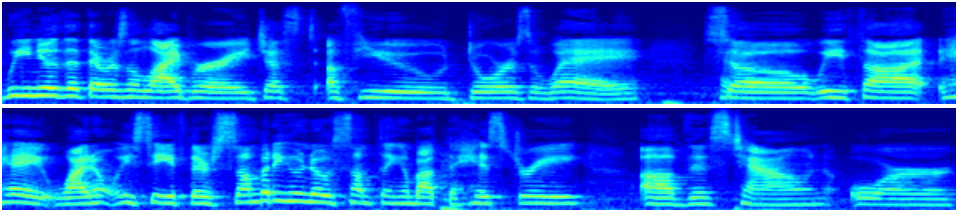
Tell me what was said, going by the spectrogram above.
we knew that there was a library just a few doors away. So we thought, hey, why don't we see if there's somebody who knows something about the history of this town or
